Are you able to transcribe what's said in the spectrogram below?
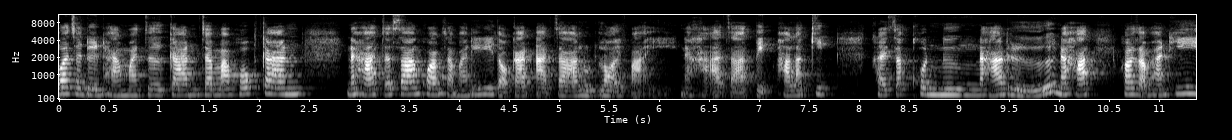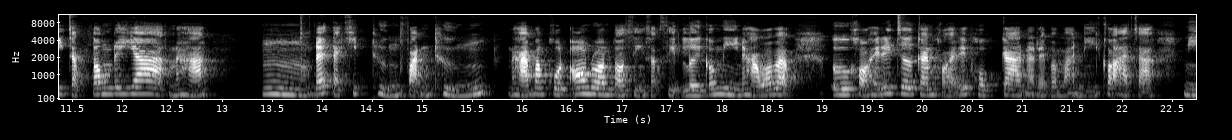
ว่าจะเดินทางมาเจอกันจะมาพบกันนะคะ จะสร้างความสัมพันธ์ที่ดีต่อกันอาจจะหลุดลอยไปนะคะ อาจจะติดภารกิจใครสักคนหนึ่งนะคะ หรือนะคะ ความสัมพันธ์ที่จับต้องได้ยากนะคะ อืมได้แต่คิดถึงฝันถึงนะคะ บางคนอ้อนวอนต่อสิ่งศักดิ์สิทธิ์เลยก็มีนะคะ ว่าแบบเออขอให้ได้เจอกันขอให้ได้พบกันอะไรประมาณนี้ ก็อาจจะมี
